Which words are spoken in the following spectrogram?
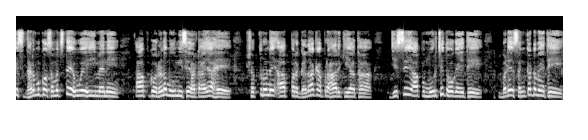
इस धर्म को समझते हुए ही मैंने आपको रणभूमि से हटाया है। शत्रु ने आप पर गदा का प्रहार किया था, जिससे आप मूर्छित हो गए थे, बड़े संकट में थे।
